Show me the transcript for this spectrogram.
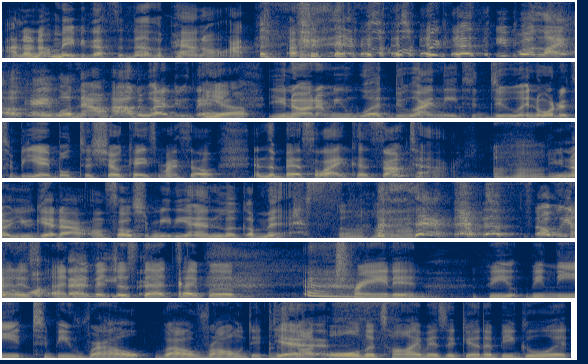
I don't know. Maybe that's another panel. I, because people are like, okay, well, now how do I do that? Yep. You know what I mean? What do I need to do in order to be able to showcase myself in the best light? Because sometimes, Uh-huh. you know, you get out on social media and look a mess. Uh-huh. so we and and even just that type of training we we need to be well well rounded because Yes. not all the time is it gonna be good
